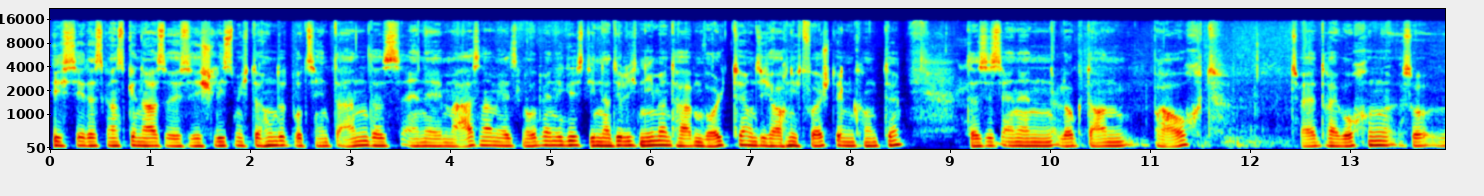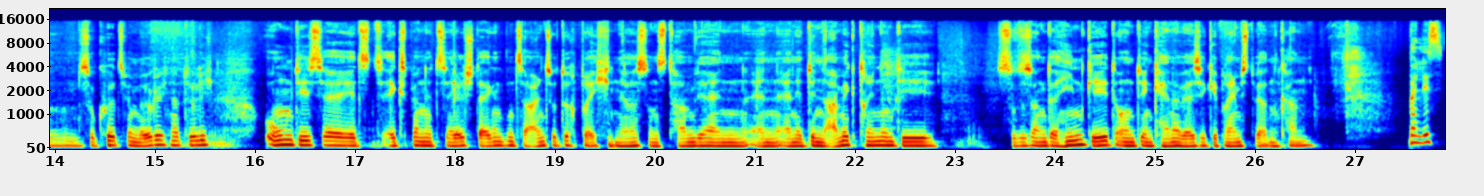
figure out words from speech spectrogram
Ich sehe das ganz genauso. Also ich schließe mich da 100 Prozent an, dass eine Maßnahme jetzt notwendig ist, die natürlich niemand haben wollte und sich auch nicht vorstellen konnte, dass es einen Lockdown braucht, zwei, drei Wochen, so, so kurz wie möglich natürlich, um diese jetzt exponentiell steigenden Zahlen zu durchbrechen. Ja, sonst haben wir ein, ein, eine Dynamik drinnen, die sozusagen dahin geht und in keiner Weise gebremst werden kann. Weil es,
